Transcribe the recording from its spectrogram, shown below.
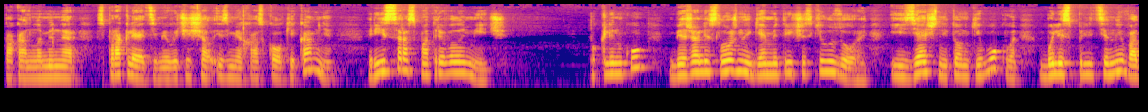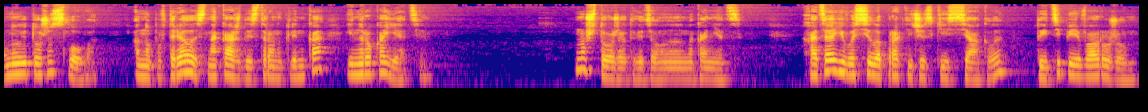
Пока Ламинер с проклятиями вычищал из меха осколки камня, Риса рассматривала меч. По клинку бежали сложные геометрические узоры, и изящные тонкие буквы были сплетены в одно и то же слово. Оно повторялось на каждой стороне клинка и на рукояти. «Ну что же», — ответила она наконец, — «хотя его сила практически иссякла, ты теперь вооружен.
